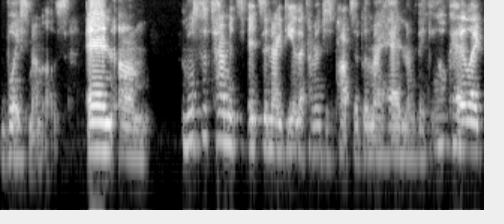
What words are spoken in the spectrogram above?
voice memos, and um, most of the time it's it's an idea that kind of just pops up in my head, and I'm thinking, okay, like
